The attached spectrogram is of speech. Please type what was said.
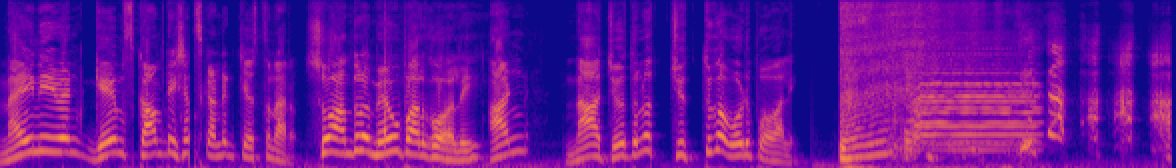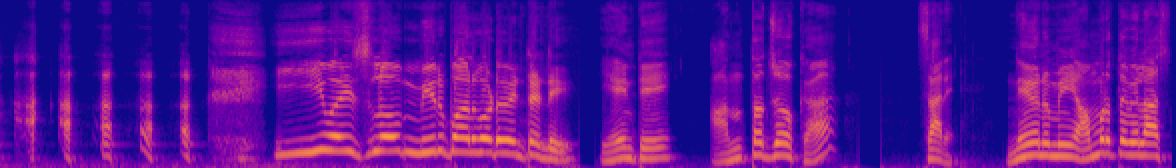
nine event games competitions conduct చేస్తున్నారు. సో అందులో మేము పాల్గొవాలి. అండ్ నా చేతిలో చిత్తుగా ఓడిపోవాలి. ఈ వయసులో మీరు పాల్గొనడం ఏంటండి? ఏంటి? అంత జోకా? సరే నేను మీ అమృత విలాస్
